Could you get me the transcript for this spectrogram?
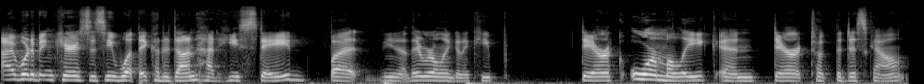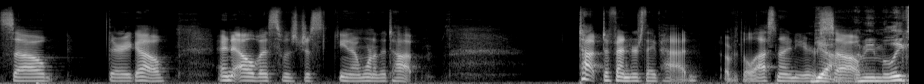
I would have been curious to see what they could have done had he stayed, but you know they were only going to keep Derek or Malik, and Derek took the discount. So there you go. And Elvis was just you know one of the top top defenders they've had over the last nine years. Yeah, so I mean Malik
